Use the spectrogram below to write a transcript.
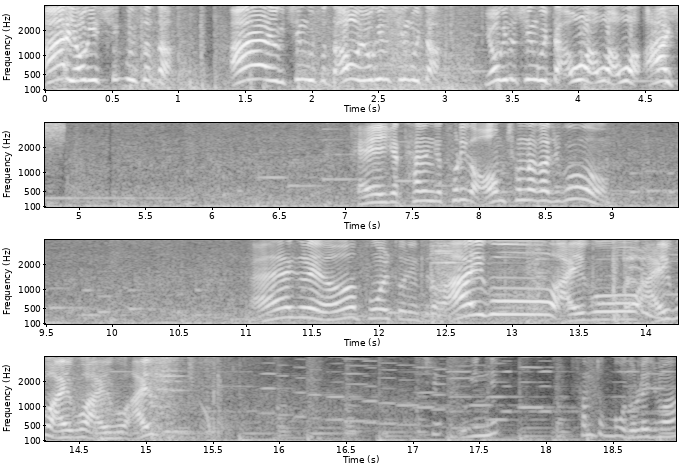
아 여기 친구 있었다. 아 여기 친구 있었다. 어 여기도 친구 있다. 여기도 친구 있다. 우와 우와 우와. 아씨. 배 이게 타는 게 소리가 엄청나가지고. 아 그래요. 풍월도님 들어가. 아이고 아이고 아이고 아이고 아이고 아이고. 치? 여기 있니? 삼뚝 보고 놀래지마.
